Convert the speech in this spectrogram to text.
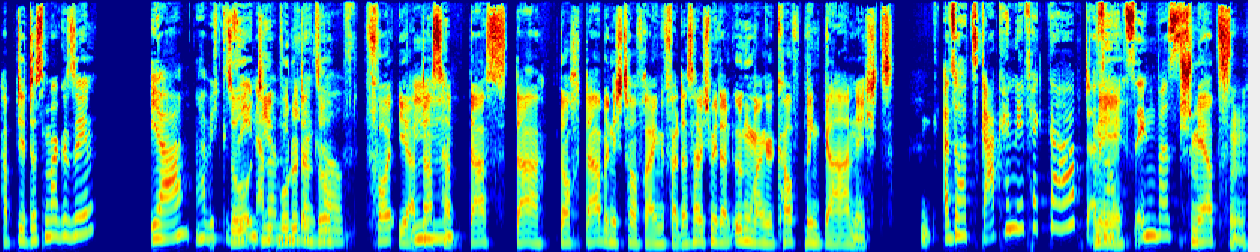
Habt ihr das mal gesehen? Ja, habe ich gesehen, So die, aber wo du dann gekauft. so voll, ja, Mhm. das hab das da, doch da bin ich drauf reingefallen. Das habe ich mir dann irgendwann gekauft, bringt gar nichts. Also hat's gar keinen Effekt gehabt? Also Nee. hat's irgendwas Schmerzen.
